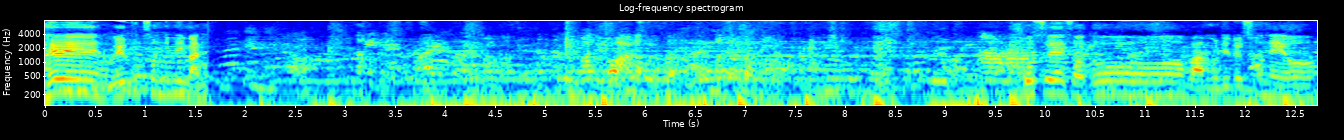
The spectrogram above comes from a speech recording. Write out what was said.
해외 외국 손님이 많. 호수에서도 마무리를 쏘네요.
